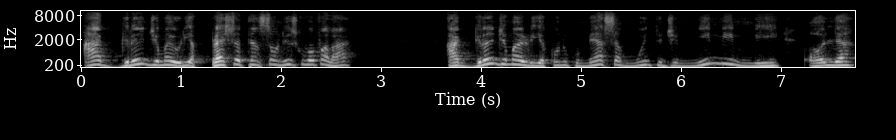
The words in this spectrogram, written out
a grande maioria, preste atenção nisso que eu vou falar. A grande maioria, quando começa muito de mimimi, olha,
